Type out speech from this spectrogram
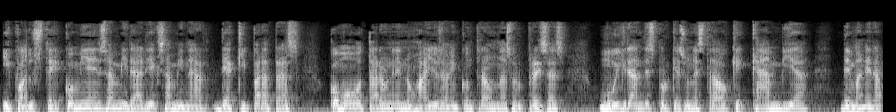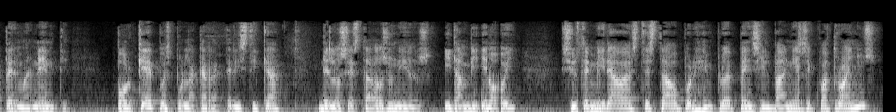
Y cuando usted comienza a mirar y examinar de aquí para atrás cómo votaron en Ohio, se va a encontrar unas sorpresas muy grandes porque es un estado que cambia de manera permanente. ¿Por qué? Pues por la característica de los Estados Unidos. Y también hoy, si usted miraba este estado, por ejemplo, de Pensilvania hace cuatro años,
